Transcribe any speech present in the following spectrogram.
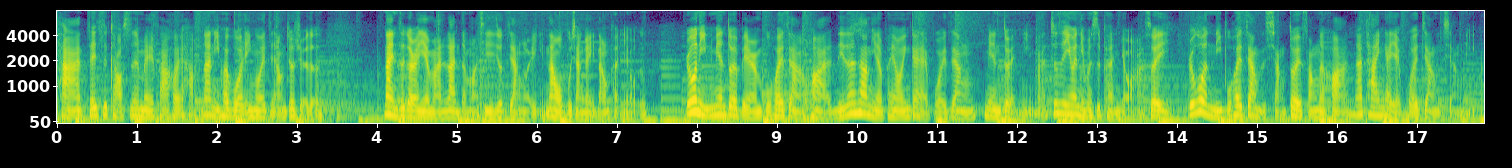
他这次考试没发挥好，那你会不会因为这样就觉得，那你这个人也蛮烂的嘛？其实就这样而已。那我不想跟你当朋友了。如果你面对别人不会这样的话，理论上你的朋友应该也不会这样面对你嘛。就是因为你们是朋友啊，所以如果你不会这样子想对方的话，那他应该也不会这样子想你吧。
